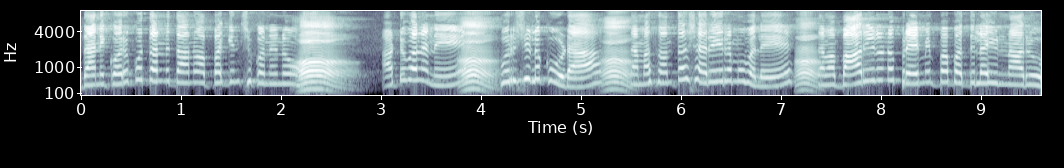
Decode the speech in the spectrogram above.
దాని కొరకు తను తాను అప్పగించుకొనెను. అటువలనే. పురుషులు కూడా. తమ సొంత శరీరము వలె. తమ భార్యలను ప్రేమింపబద్దులై ఉన్నారు.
